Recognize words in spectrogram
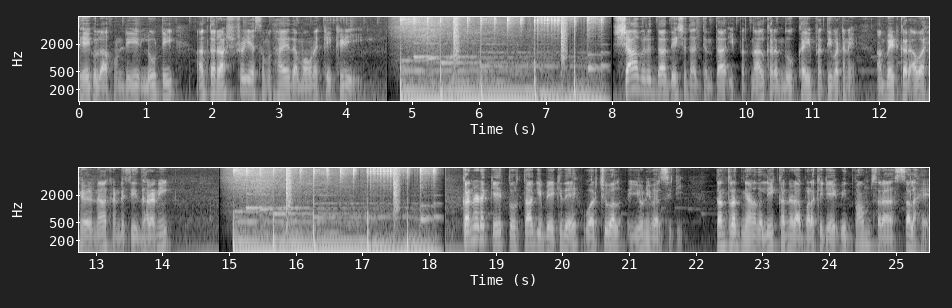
ದೇಗುಲ ಹುಂಡಿ ಲೂಟಿ ಅಂತಾರಾಷ್ಟ್ರೀಯ ಸಮುದಾಯದ ಮೌನಕ್ಕೆ ಕಿಡಿ. ಶಾ ವಿರುದ್ಧ ದೇಶದಾದ್ಯಂತ ಇಪ್ಪತ್ನಾಲ್ಕರಂದು ಕೈ ಪ್ರತಿಭಟನೆ. ಅಂಬೇಡ್ಕರ್ ಅವಹೇಳನ ಖಂಡಿಸಿ ಧರಣಿ. ಕನ್ನಡಕ್ಕೆ ತುರ್ತಾಗಿ ಬೇಕಿದೆ ವರ್ಚುವಲ್ ಯೂನಿವರ್ಸಿಟಿ. ತಂತ್ರಜ್ಞಾನದಲ್ಲಿ ಕನ್ನಡ ಬಳಕೆಗೆ ವಿದ್ವಾಂಸರ ಸಲಹೆ.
